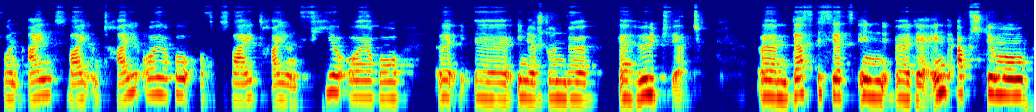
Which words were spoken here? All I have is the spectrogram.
von 1, 2 und 3 Euro auf 2, 3 und 4 Euro äh, äh, in der Stunde erhöht wird. Ähm, das ist jetzt in äh, der Endabstimmung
